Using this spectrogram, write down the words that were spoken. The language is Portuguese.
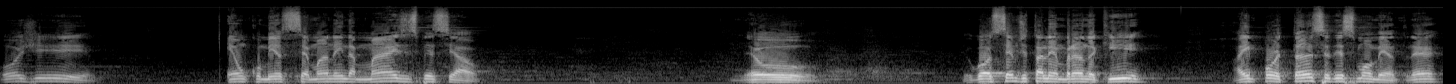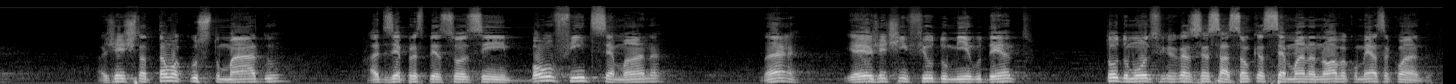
Hoje é um começo de semana ainda mais especial. Eu, eu gosto sempre de estar lembrando aqui a importância desse momento, né? A gente está tão acostumado a dizer para as pessoas assim, bom fim de semana, né? E aí a gente enfia o domingo dentro, todo mundo fica com a sensação que a semana nova começa quando?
